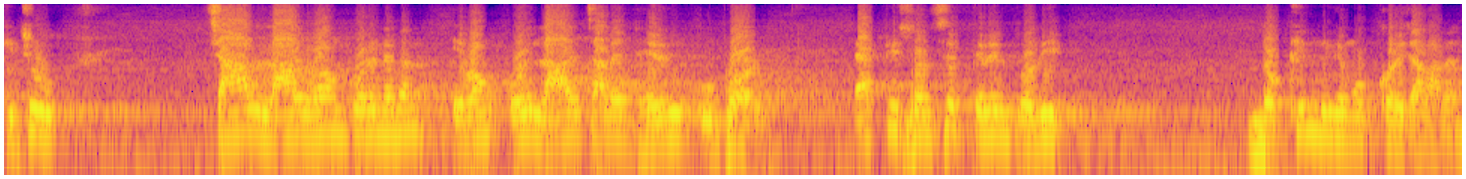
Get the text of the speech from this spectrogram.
কিছু চাল লাল রং করে নেবেন এবং ওই লাল চালের ঢেরির উপর একটি সরষের তেলের প্রদীপ দক্ষিণ দিকে মুখ করে জ্বালাবেন।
